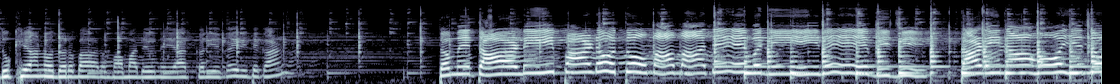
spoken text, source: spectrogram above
દુખિયાનો દરબાર મામાદેવને યાદ કરીએ. કઈ રીતે કારણ તમે તાળી પાડો તો મામાદેવની રે બીજી. તાળી ના હોય જો.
